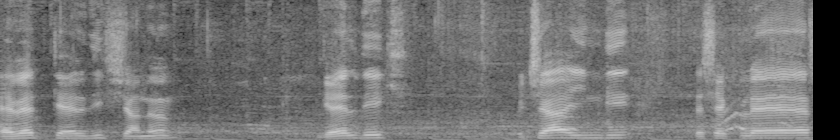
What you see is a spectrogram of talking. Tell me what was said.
Evet geldik canım. Geldik. Uçağa indi. Teşekkürler.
